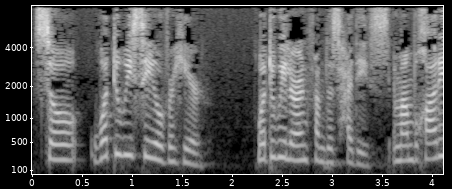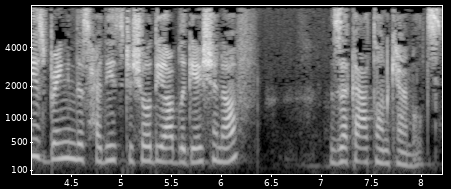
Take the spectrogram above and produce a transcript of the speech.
So, what do we see over here? What do we learn from this hadith? Imam Bukhari is bringing this hadith to show the obligation of zakat on camels.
